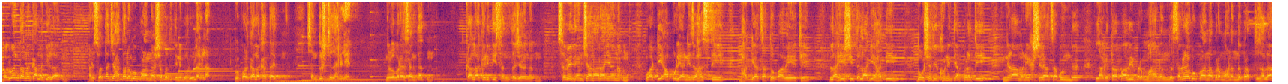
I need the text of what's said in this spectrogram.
भगवंतानं काला केला आणि स्वतःच्या हातानं गोपाळांना अशा पद्धतीने भरू लागला. गोपाळ काला खातायत संतुष्ट झालेले आहेत. निळोबराय सांगतात काला करीती संतजन सवे त्यांच्या नारायण वाटी आपुल्याने हसते भाग्याचा तो पावे येथे. लाही शीत लागे हाती दोष देखून त्या पळते. निळा मने क्षराचा बुंद. लागता पावे ब्रह्मानंद. सगळ्या गोपाळांना ब्रह्मानंद प्राप्त झाला.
